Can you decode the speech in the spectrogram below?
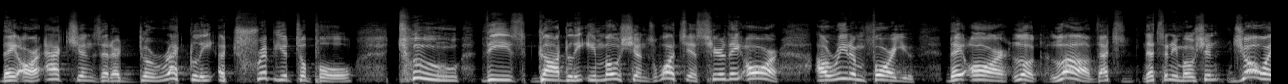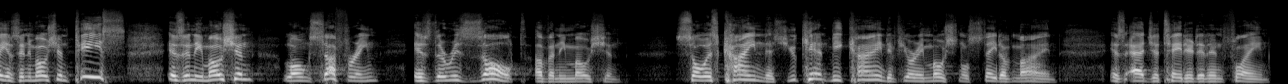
they are actions that are directly attributable to these godly emotions. Watch this. Here they are. I'll read them for you. They are, look, love, that's, that's an emotion. Joy is an emotion. Peace is an emotion. Long suffering is the result of an emotion. So is kindness. You can't be kind if your emotional state of mind is agitated and inflamed.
